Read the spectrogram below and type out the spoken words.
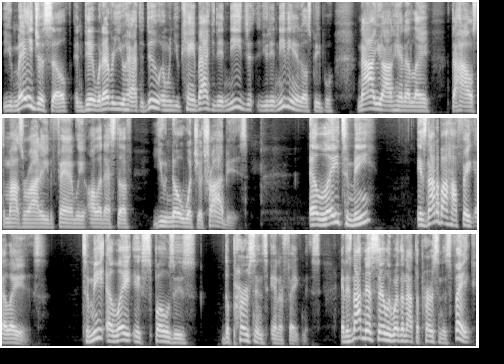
you made yourself and did whatever you had to do. And when you came back, you didn't need you didn't need any of those people. Now you're out here in LA, the house, the Maserati, the family, all of that stuff. You know what your tribe is. LA to me is not about how fake LA is. To me, LA exposes the person's inner fakeness. And it's not necessarily whether or not the person is fake,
